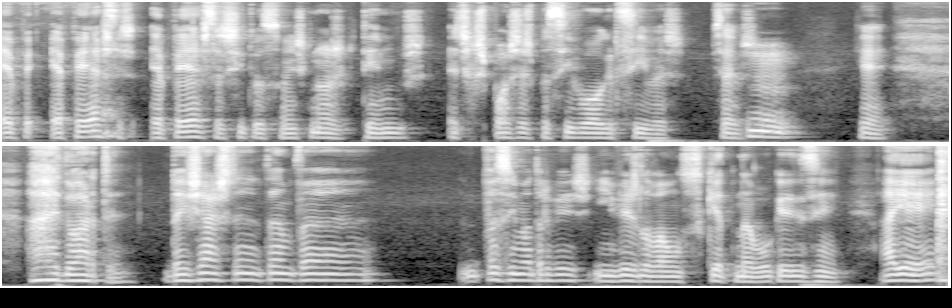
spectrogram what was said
É, é, para estas, é para estas situações que nós temos as respostas passivo-agressivas. Percebes? Hum. Que é Ai Duarte, deixaste a tampa para cima outra vez. E em vez de levar um soquete na boca, diz assim: Ah, é?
